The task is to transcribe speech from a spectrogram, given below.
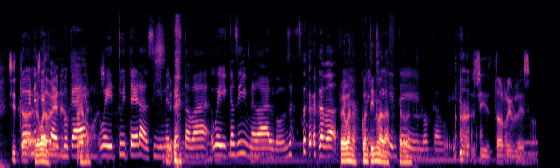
sí, en esa época, güey, Twitter así, neta estaba, güey, casi me da algo, o sea, de verdad. Pero bueno, continúa, gente loca, güey. sí, está horrible eso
